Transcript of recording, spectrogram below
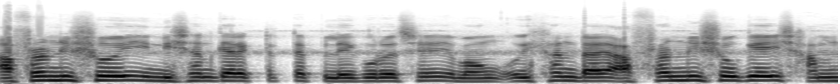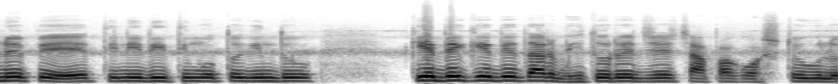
আফরান নিশোই নিশান ক্যারেক্টারটা প্লে করেছে এবং ওইখানটায় আফরান নিশোকেই সামনে পেয়ে তিনি রীতিমতো কিন্তু কেঁদে কেঁদে তার ভিতরে যে চাপা কষ্টগুলো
